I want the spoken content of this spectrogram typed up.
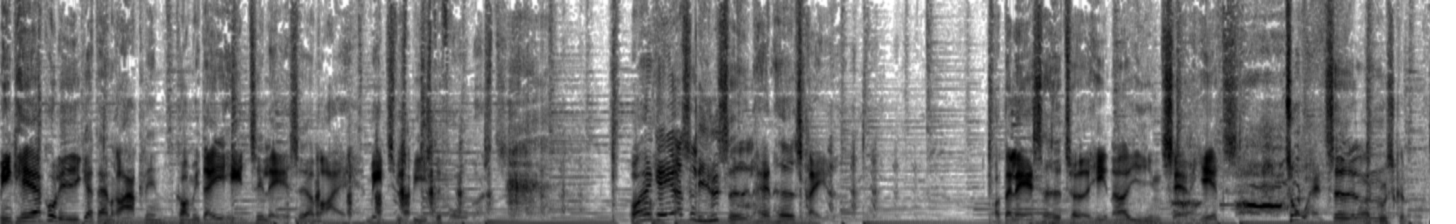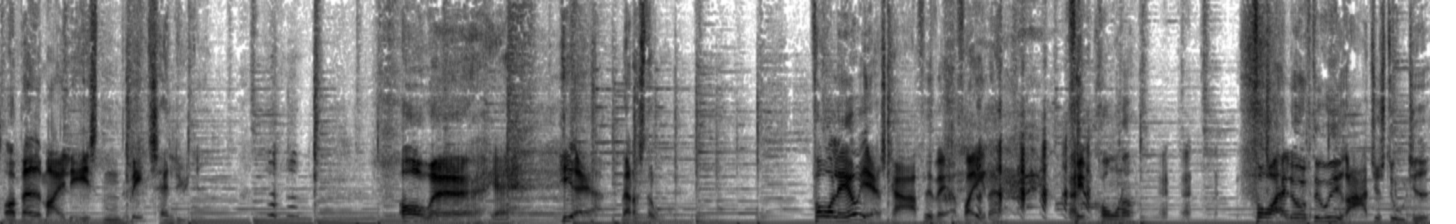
Min kære kollega Dan Raklin kom i dag hen til Lasse og mig, mens vi spiste frokost. Og han gav os en lille seddel, han havde skrevet. Og da Lasse havde tørret hænder i en serviet, tog han sedlen og bad mig læse den, mens han lyttede. Og øh, ja, her er, hvad der står. For at lave jeres kaffe hver fredag, 5 kroner. For at have luftet ud i radiostudiet,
